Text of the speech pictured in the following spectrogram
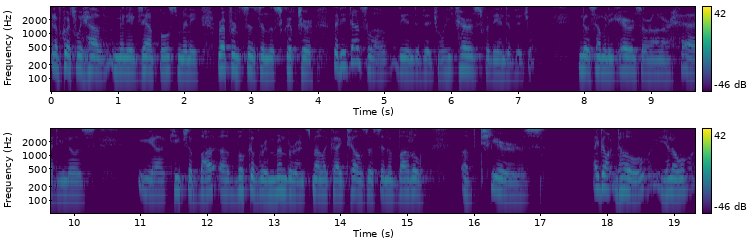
And of course, we have many examples, many references in the scripture that he does love the individual. He cares for the individual. He knows how many hairs are on our head. He knows he uh, keeps a, bo- a book of remembrance, Malachi tells us, in a bottle of tears. I don't know, you know,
